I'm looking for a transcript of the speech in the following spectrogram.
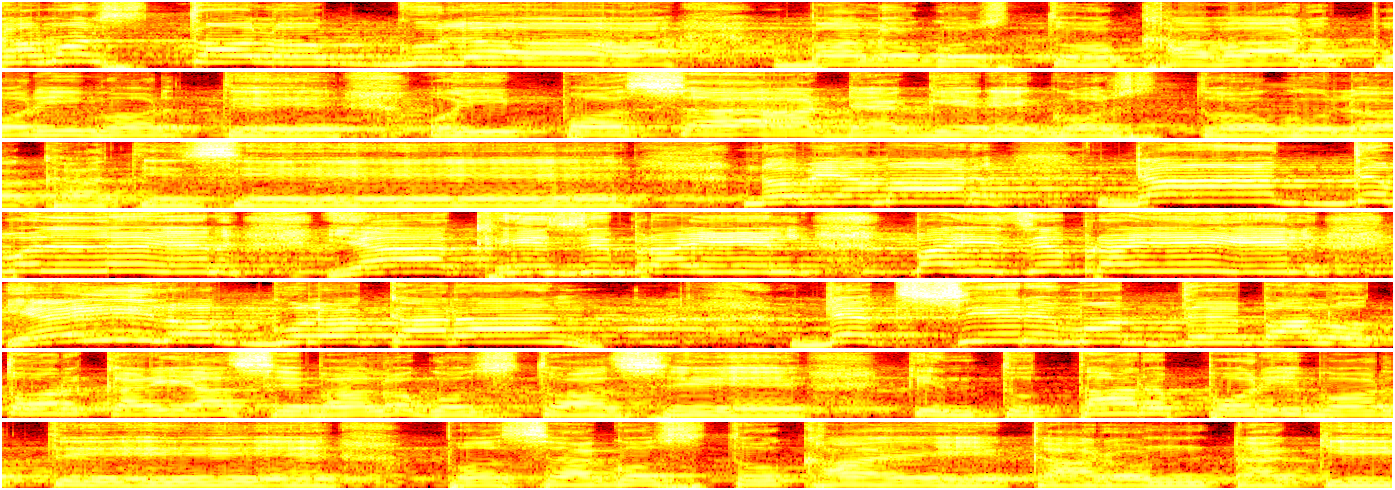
সমস্ত লোকগুলো ভালো গোস্ত খাবার পরিবর্তে ওই পচা ড্যাগের গোস্তগুলো খাতেছে। নবী আমার ডাক দে বললেন, ইয়া খিজিব্রাইল বাই জিব্রাইল, এই লোকগুলো কারা? ডেক্সির মধ্যে ভালো তরকারি আছে, ভালো গোস্ত আছে, কিন্তু তার পরিবর্তে পচা গোস্ত খায়, কারণটা কি?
